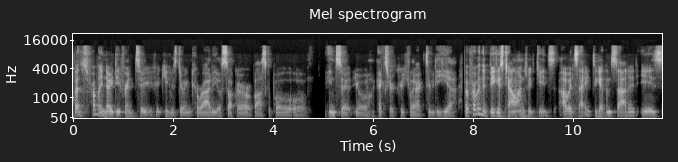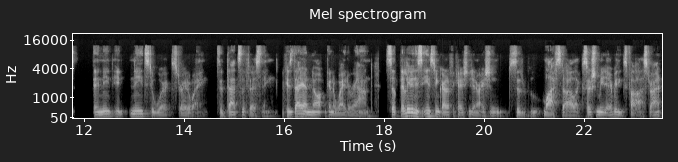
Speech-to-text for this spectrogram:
But it's probably no different to if your kid was doing karate or soccer or basketball or insert your extracurricular activity here. But probably the biggest challenge with kids, I would say, to get them started is they need it needs to work straight away. So that's the first thing because they are not going to wait around. So they live in this instant gratification generation sort of lifestyle, like social media, everything's fast, right?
